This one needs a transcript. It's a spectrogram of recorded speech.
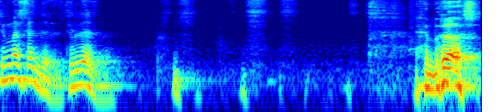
Τι Mercedes, τι λες, ρε; Εμπρός.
